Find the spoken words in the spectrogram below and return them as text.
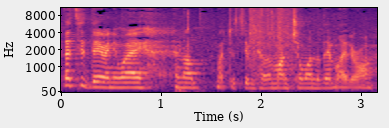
that's it there anyway, and I might just even have a munch on one of them later on.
